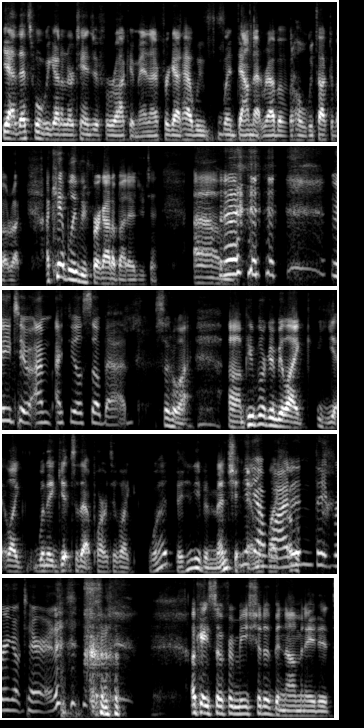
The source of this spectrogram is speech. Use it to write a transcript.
Yeah, that's when we got on our tangent for Rocketman. I forgot how we went down that rabbit hole. We talked about Rocket. I can't believe we forgot about Egerton. Um, Me too. I'm. I feel so bad. So do I. Um, people are gonna be like, yeah, like when they get to that part, they're like, "What? They didn't even mention him." Yeah. Why oh. didn't they bring up Taron? okay, so for me, should have been nominated.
